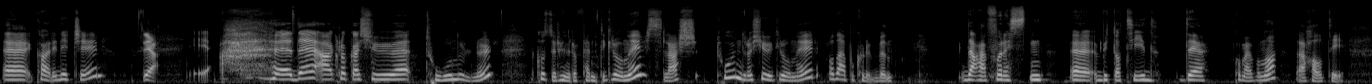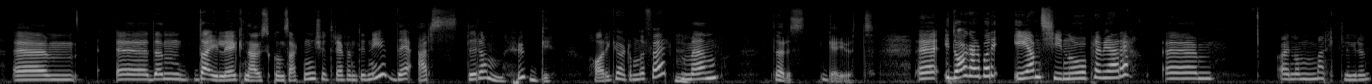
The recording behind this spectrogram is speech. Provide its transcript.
Eh, Kari Ditcher. Ja. Ja. Eh, Det er klokka 22.00. Det koster 150 kroner slash 220 kroner, og det er på klubben. Det er forresten uh, bytta tid. Det kom jeg på nå. Det er halv ti. Um, uh, den deilige Knaus-konserten 23.59, det er Strandhugg. Har ikke hørt om det før, men det høres gøy ut. Uh, I dag er det bare én kinopremiere. Um, av en eller annen merkelig grunn.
